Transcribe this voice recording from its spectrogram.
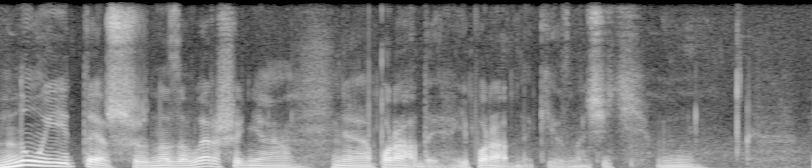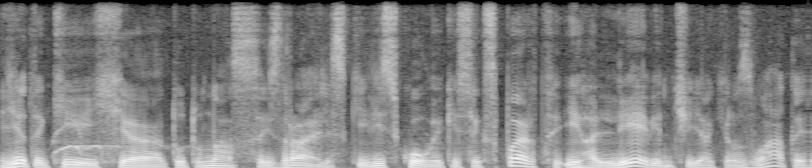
Ну і теж на завершення е, поради і порадники. Значить, є такий е, тут у нас ізраїльський військовий якийсь експерт, Ігаль Лєвін, чи як його звати.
